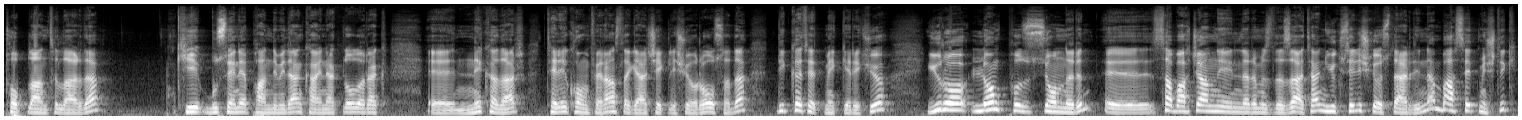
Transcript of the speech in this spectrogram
toplantılarda ki bu sene pandemiden kaynaklı olarak e, ne kadar telekonferansla gerçekleşiyor olsa da dikkat etmek gerekiyor. Euro long pozisyonların e, sabah canlı yayınlarımızda zaten yükseliş gösterdiğinden bahsetmiştik.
